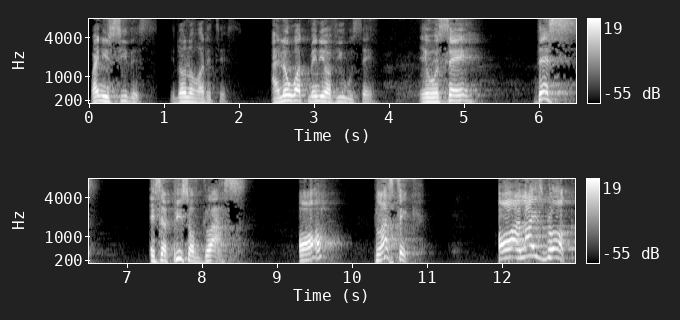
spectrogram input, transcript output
when you see this, you don't know what it is. I know what many of you will say. You will say, This is a piece of glass, or plastic, or an ice block.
